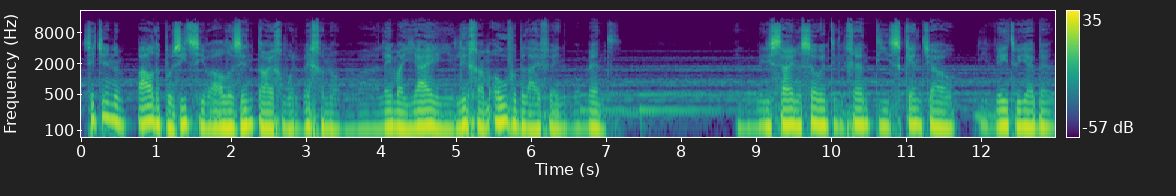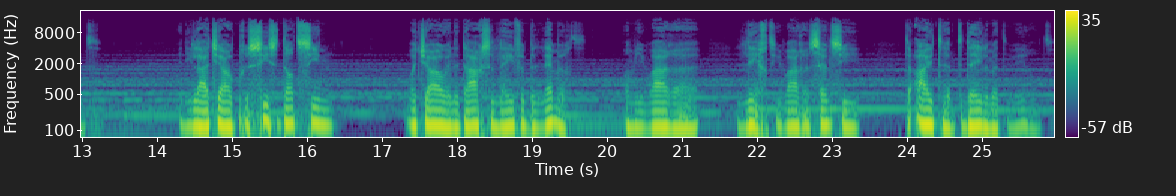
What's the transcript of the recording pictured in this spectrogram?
zit je in een bepaalde positie waar alle zintuigen worden weggenomen, alleen maar jij en je lichaam overblijven in het moment. En de medicijn is zo intelligent, die scant jou, die weet wie jij bent. En die laat jou precies dat zien wat jou in het dagelijkse leven belemmert om je ware licht, je ware essentie te uiten en te delen met de wereld.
